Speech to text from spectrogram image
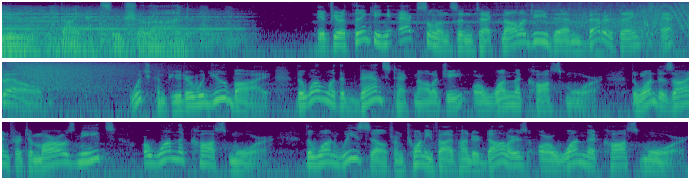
New Daihatsu Charade. If you're thinking excellence in technology, then better think Excel. Which computer would you buy? The one with advanced technology or one that costs more? The one designed for tomorrow's needs or one that costs more? The one we sell from $2,500 or one that costs more?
